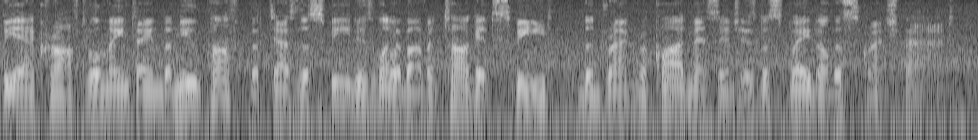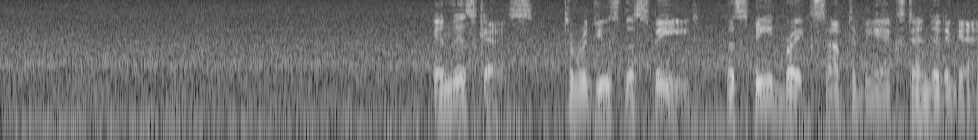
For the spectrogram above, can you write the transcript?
The aircraft will maintain the new path but as the speed is well above a target speed, the drag required message is displayed on the scratch pad. In this case, to reduce the speed, the speed brakes have to be extended again.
